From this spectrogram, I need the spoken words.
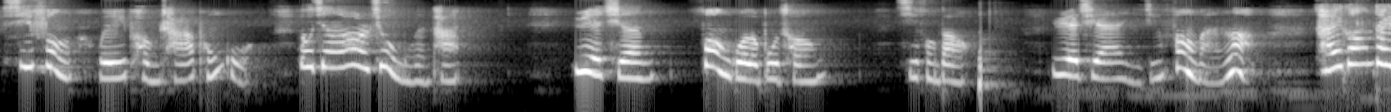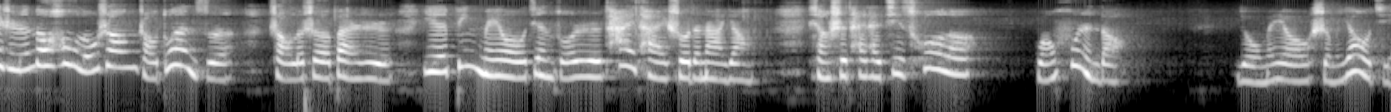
熙凤为捧茶捧果，又见二舅母，问她：“月前。”放过了不曾？熙凤道：“月钱已经放完了，才刚带着人到后楼上找段子，找了这半日，也并没有见昨日太太说的那样，想是太太记错了。”王夫人道：“有没有什么要紧？”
